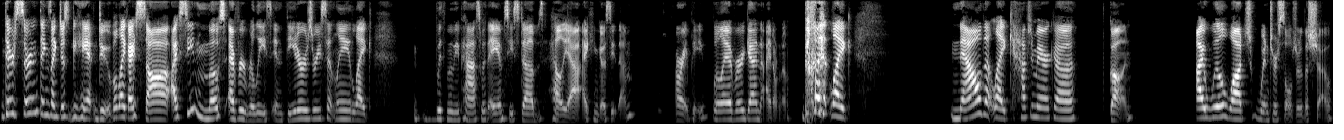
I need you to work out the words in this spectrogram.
there's certain things I just can't do. But like I saw I've seen most every release in theaters recently like with Movie Pass with AMC stubs. Hell yeah, I can go see them. RIP. Will I ever again? I don't know. But like now that like Captain America gone, I will watch Winter Soldier the show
